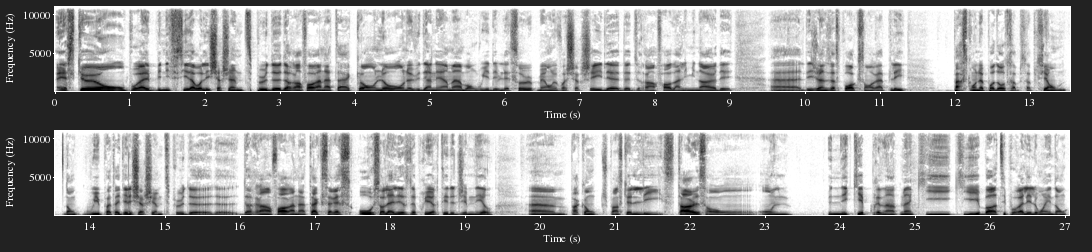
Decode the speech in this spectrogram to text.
est-ce qu'on on pourrait bénéficier d'avoir les chercher un petit peu de, renfort en attaque? On, là, on a vu dernièrement, bon, oui, il y a des blessures, mais on va chercher du renfort dans les mineurs, euh, des jeunes espoirs qui sont rappelés parce qu'on n'a pas d'autres op- options. Donc, oui, peut-être aller chercher un petit peu de, renfort en attaque. Ça reste haut sur la liste de priorités de Jim Neal. Euh, par contre, je pense que les Stars ont, une, équipe présentement qui, est bâtie pour aller loin. Donc,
